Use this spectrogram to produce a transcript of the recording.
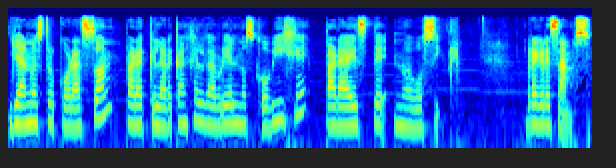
ya nuestro corazón, para que el Arcángel Gabriel nos cobije para este nuevo ciclo. Regresamos.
